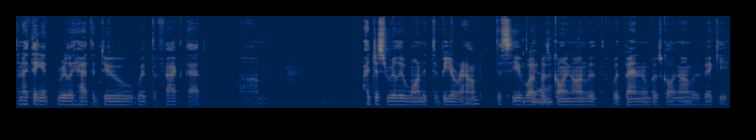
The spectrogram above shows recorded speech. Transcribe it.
and I think it really had to do with the fact that um, I just really wanted to be around to see what was going on with with Ben and what was going on with Vicky,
